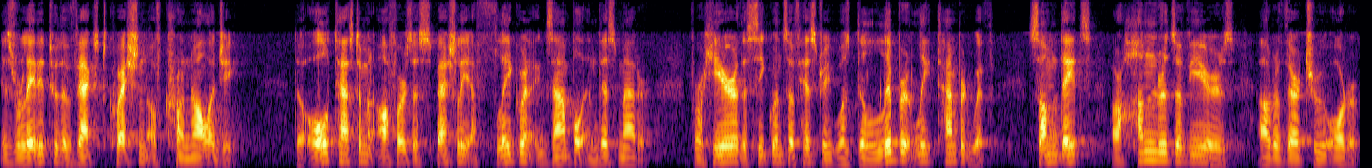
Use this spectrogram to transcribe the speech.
is related to the vexed question of chronology. The Old Testament offers especially a flagrant example in this matter, for here the sequence of history was deliberately tampered with. Some dates are hundreds of years out of their true order.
